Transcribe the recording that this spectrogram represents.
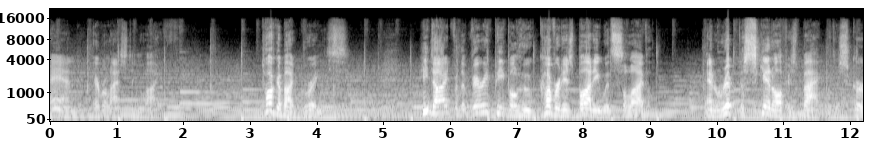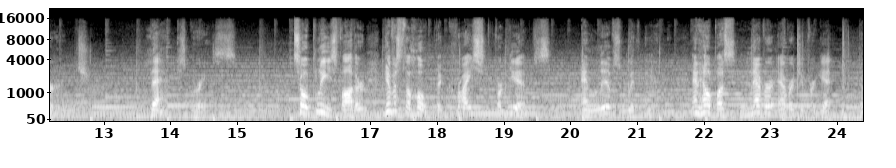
and everlasting life. Talk about grace. He died for the very people who covered his body with saliva and ripped the skin off his back with a scourge. That is grace. So please, Father, give us the hope that Christ forgives and lives within, and help us never ever to forget the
